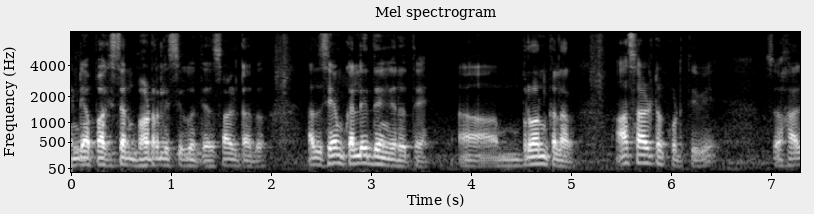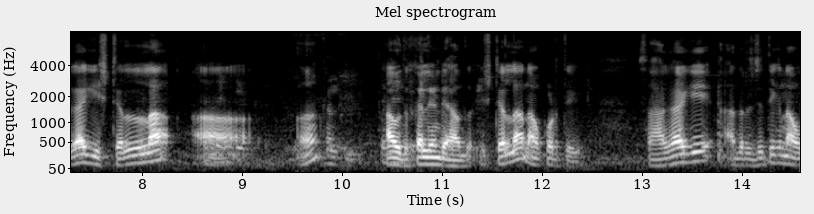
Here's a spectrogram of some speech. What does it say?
ಇಂಡಿಯಾ ಪಾಕಿಸ್ತಾನ ಬಾರ್ಡ್ರಲ್ಲಿ ಸಿಗುತ್ತೆ ಸಾಲ್ಟ್ ಅದು. ಅದು ಸೇಮ್ ಕಲ್ಲಿದ್ದಂಗೆ ಇರುತ್ತೆ. ಬ್ರೌನ್ ಕಲರ್ ಆ ಸಾಲ್ಟು ಕೊಡ್ತೀವಿ. ಸೊ ಹಾಗಾಗಿ ಇಷ್ಟೆಲ್ಲ? ಹೌದು ಕಲ್ಲಿಂಡಿ ಹೌದು. ಇಷ್ಟೆಲ್ಲ ನಾವು ಕೊಡ್ತೀವಿ. ಸೊ ಹಾಗಾಗಿ ಅದ್ರ ಜೊತೆಗೆ ನಾವು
